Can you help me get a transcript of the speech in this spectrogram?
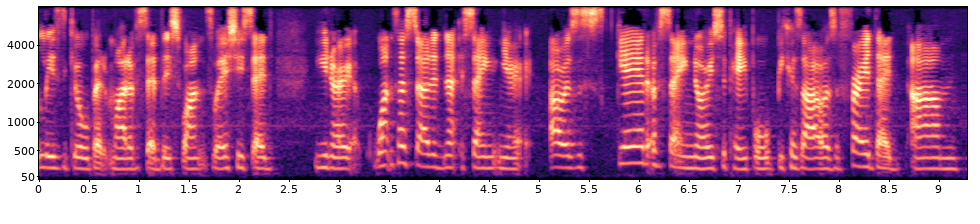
Liz Gilbert might have said this once, where she said, you know, once I started saying, you know, I was scared of saying no to people because I was afraid they'd um,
